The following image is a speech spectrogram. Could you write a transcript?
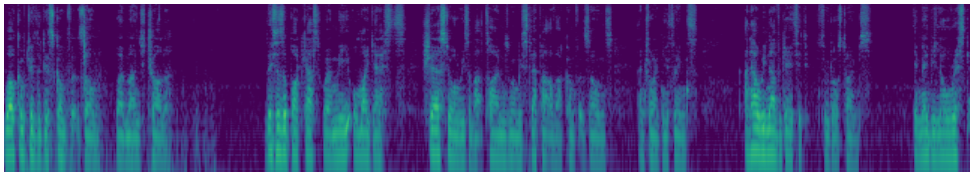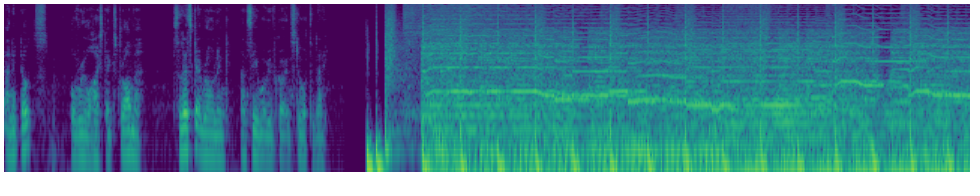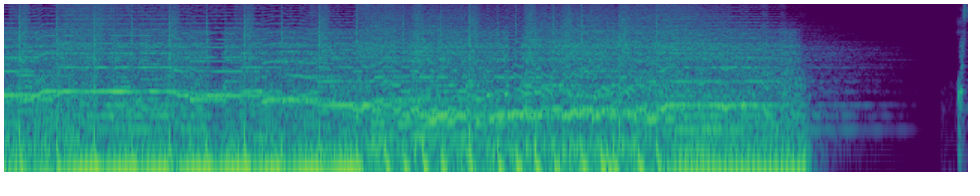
Welcome to the Discomfort Zone by Manj Chana. This is a podcast where me or my guests share stories about times when we step out of our comfort zones and tried new things, and how we navigated through those times. It may be low risk anecdotes or real high stakes drama. So let's get rolling and see what we've got in store today.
